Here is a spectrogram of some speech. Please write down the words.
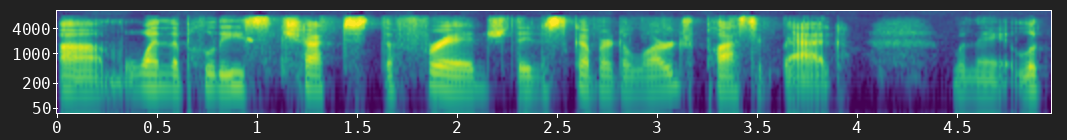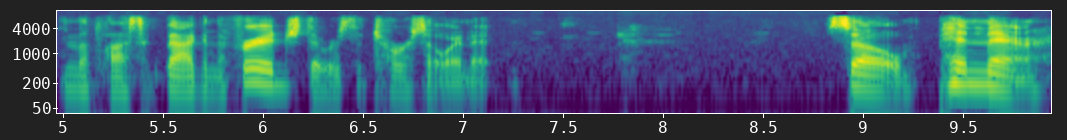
um, when the police checked the fridge, they discovered a large plastic bag. When they looked in the plastic bag in the fridge, there was the torso in it. So, pin there.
